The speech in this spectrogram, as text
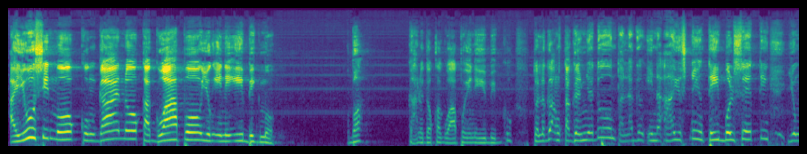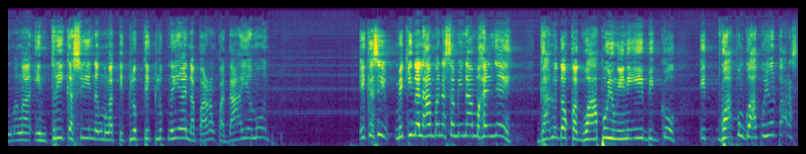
Ayusin mo kung gaano kagwapo yung iniibig mo. Aba, gaano daw kagwapo iniibig ko? Talaga ang tagal niya doon, talagang inaayos niya yung table setting, yung mga intricacy ng mga tiklop-tiklop na yan na parang pa-diamond. Eh kasi may kinalaman na sa minamahal niya eh. Gaano daw kagwapo yung iniibig ko. Eh, gwapong-gwapo yun para sa...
